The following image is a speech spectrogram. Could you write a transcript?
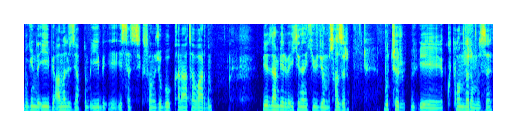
Bugün de iyi bir analiz yaptım. İyi bir e, istatistik sonucu bu kanaate vardım. Birden bir ve 2'den 2 videomuz hazır. Bu tür e, kuponlarımızı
